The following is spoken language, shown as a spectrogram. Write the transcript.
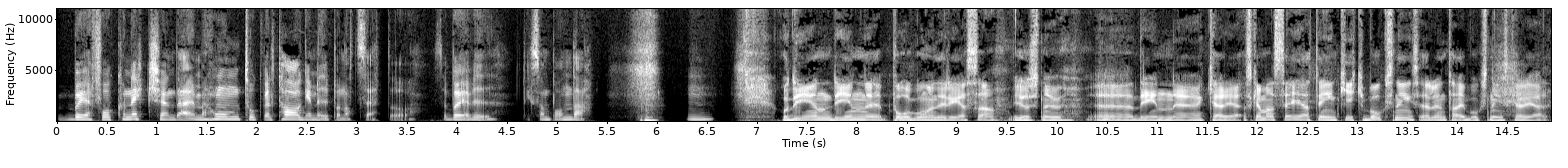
började få connection där, men hon tog väl tag i mig på något sätt och så började vi liksom bonda. Mm. Och det är, en, det är en pågående resa just nu, eh, mm. din eh, karriär. Ska man säga att det är en kickboxnings eller en thaiboxningskarriär?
